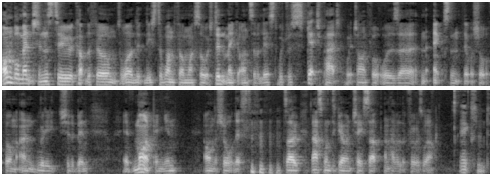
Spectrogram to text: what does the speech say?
No. Honourable mentions to a couple of films, well, at least to one film I saw which didn't make it onto the list, which was Sketchpad, which I thought was uh, an excellent little short film and really should have been, in my opinion, on the short list. so that's one to go and chase up and have a look through as well. Excellent,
